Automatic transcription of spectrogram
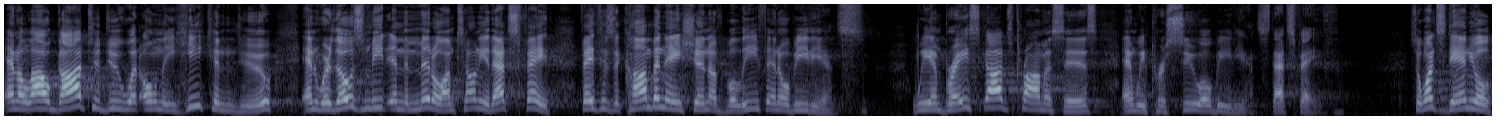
and allow God to do what only He can do. And where those meet in the middle, I'm telling you, that's faith. Faith is a combination of belief and obedience. We embrace God's promises and we pursue obedience. That's faith. So once Daniel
